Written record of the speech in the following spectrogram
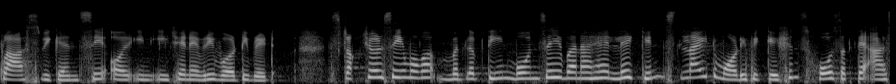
class we can say और in each and every vertebrate structure same होगा मतलब तीन बोन से ही बना है, लेकिन स्लाइट मॉडिफिकेशंस हो सकते हैं एज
